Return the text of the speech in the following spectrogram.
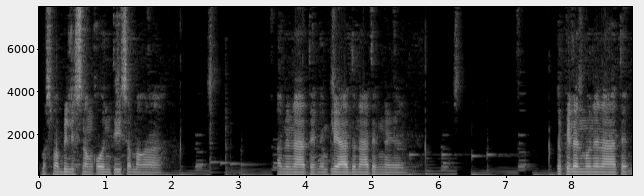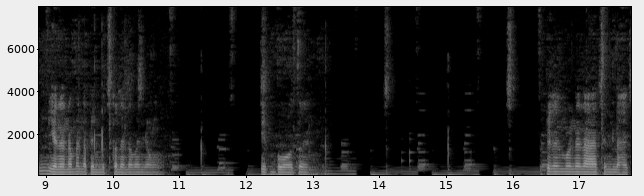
mas mabilis ng konti sa mga ano natin, empleyado natin ngayon. Repilan muna natin. Yan na naman, napindot ko na naman yung hit button. Repilan muna natin lahat.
